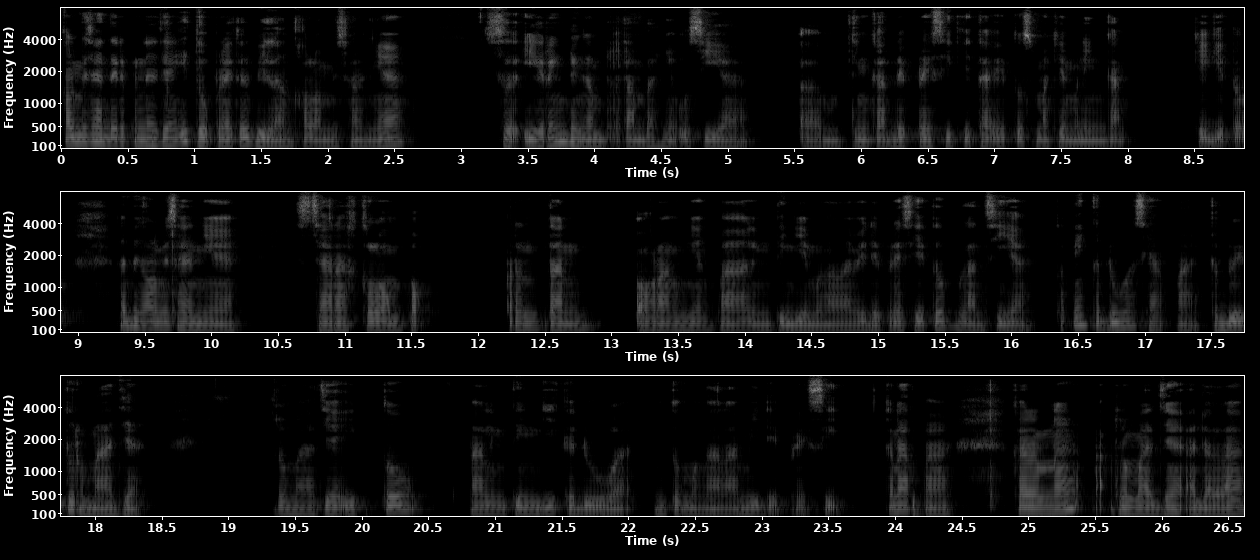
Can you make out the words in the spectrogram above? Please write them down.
kalau misalnya dari penelitian itu, penelitian bilang kalau misalnya seiring dengan bertambahnya usia, um, tingkat depresi kita itu semakin meningkat. Kayak gitu. Tapi kalau misalnya secara kelompok rentan orang yang paling tinggi mengalami depresi itu lansia. Tapi yang kedua siapa? Kedua itu remaja. Remaja itu paling tinggi kedua untuk mengalami depresi. Kenapa? Karena remaja adalah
